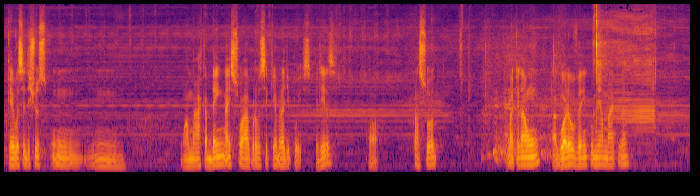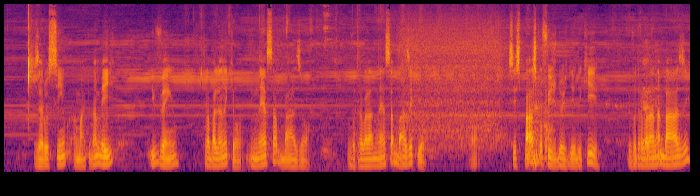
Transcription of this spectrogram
Porque aí você deixa um, um uma marca bem mais suave para você quebrar depois, beleza? Ó, passou a máquina 1, agora eu venho com minha máquina 05, a máquina MEI, e venho trabalhando aqui, ó, nessa base, ó. Eu vou trabalhar nessa base aqui, ó. ó. Esse espaço que eu fiz de dois dedos aqui, eu vou trabalhar na base,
